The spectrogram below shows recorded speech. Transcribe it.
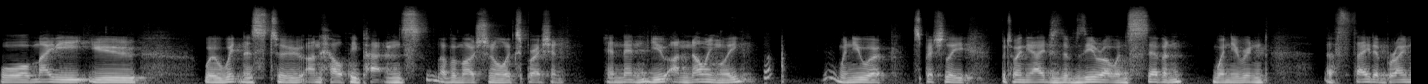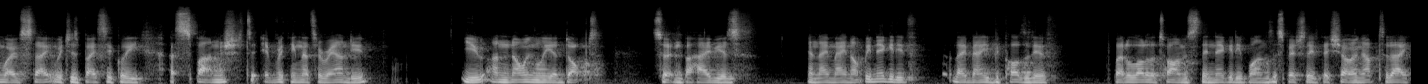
Or maybe you were witness to unhealthy patterns of emotional expression, and then you unknowingly when you were, especially between the ages of zero and seven, when you're in a theta brainwave state, which is basically a sponge to everything that's around you, you unknowingly adopt certain behaviors. And they may not be negative, they may be positive, but a lot of the times they're negative ones, especially if they're showing up today.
